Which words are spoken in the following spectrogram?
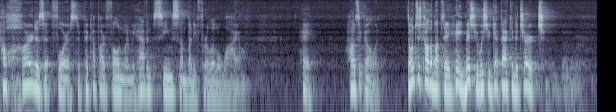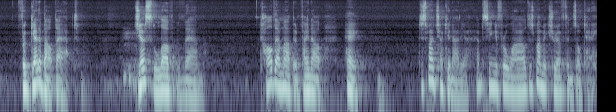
How hard is it for us to pick up our phone when we haven't seen somebody for a little while? Hey, how's it going? Don't just call them up say, hey, miss you, wish you'd get back into church. Forget about that. Just love them. Call them up and find out, hey, just want to check in on you. I haven't seen you for a while. Just want to make sure everything's okay.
